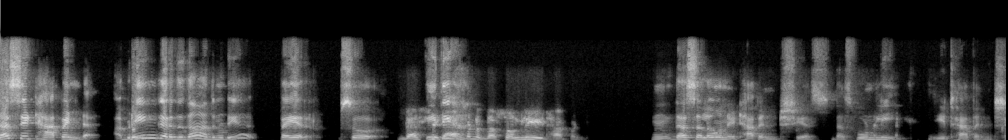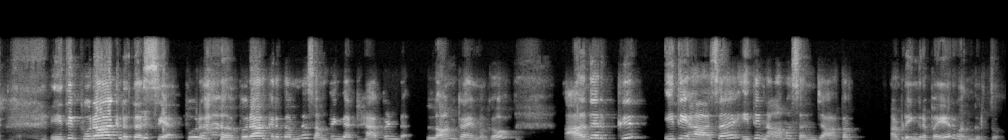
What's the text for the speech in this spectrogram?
தஸ் இட் ஹேப்பன்ட் அப்படிங்கிறது தான் அதனுடைய பெயர் so thus only it happened. thus alone it happened yes thus only it happened iti purakritasya pura purakritamna something that happened long time ago அதற்கு இதிஹாச இது நாம சஞ்சாத்தம் அப்படிங்கிற பெயர் வந்துருத்தோம்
